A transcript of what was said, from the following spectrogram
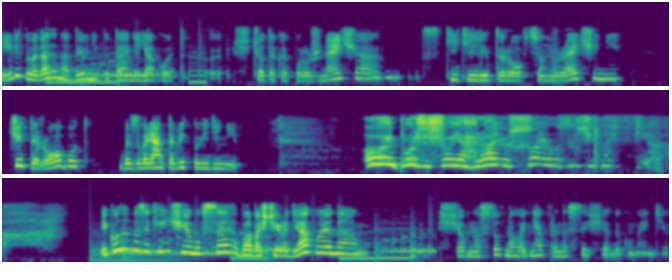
і відповідати на дивні питання, як от е, що таке порожнеча, скільки літеро в цьому реченні, чи ти робот, без варіанта відповіді ні. Ой Боже, що я граю, що я озвучую нафіг. І коли ми закінчуємо все, баба щиро дякує нам, щоб наступного дня принести ще документів.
